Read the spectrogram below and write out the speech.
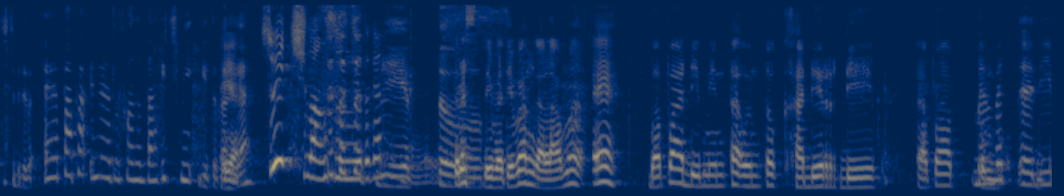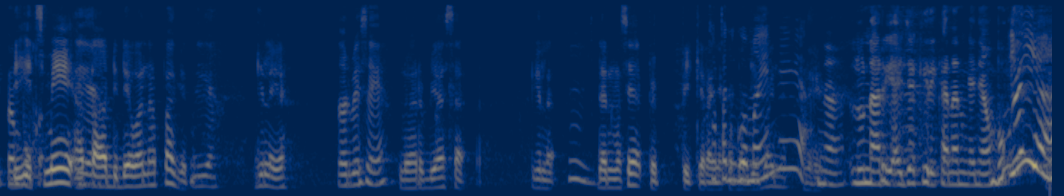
terus tiba-tiba eh papa ini ada telepon tentang Ichmi gitu kan Iya. ya. switch langsung gitu kan Gitu. Terus tiba-tiba nggak lama, eh bapak diminta untuk hadir di apa pem- BPT eh, di di pembuka. Me Iya. atau di Dewan apa gitu. Iya. Gila ya, Luar biasa ya. luar biasa. Gila. Dan maksudnya pi- pikirannya Hmm. Kapan Boji mainnya ya? Nih. Nah, lu nari aja kiri kanan gak nyambung kan? iya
